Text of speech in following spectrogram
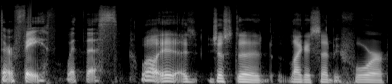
their faith with this? Well, it, just to, like I said before,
